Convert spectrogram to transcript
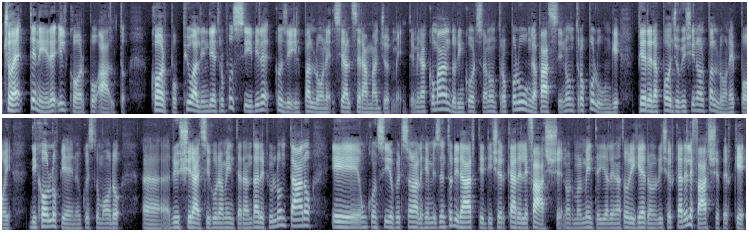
cioè tenere il corpo alto corpo più all'indietro possibile, così il pallone si alzerà maggiormente. Mi raccomando, rincorsa non troppo lunga, passi non troppo lunghi, piede d'appoggio vicino al pallone e poi di collo pieno, in questo modo eh, riuscirai sicuramente ad andare più lontano e un consiglio personale che mi sento di darti è di cercare le fasce. Normalmente gli allenatori chiedono di cercare le fasce perché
